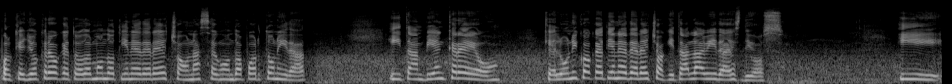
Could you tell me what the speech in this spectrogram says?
Porque yo creo que todo el mundo tiene derecho a una segunda oportunidad y también creo que el único que tiene derecho a quitar la vida es Dios. Y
